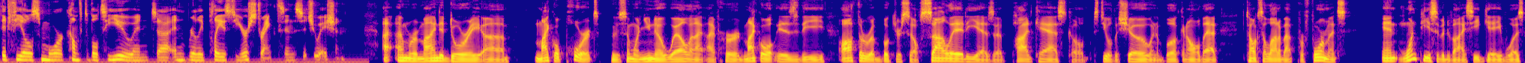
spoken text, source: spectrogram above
that feels more comfortable to you and uh, and really plays to your strengths in the situation. I, am reminded, Dorie, uh, Michael Port, who's someone you know well, and I, have heard. Michael is the author of Book Yourself Solid. He has a podcast called Steal the Show and a book and all that. He talks a lot about performance. And one piece of advice he gave was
